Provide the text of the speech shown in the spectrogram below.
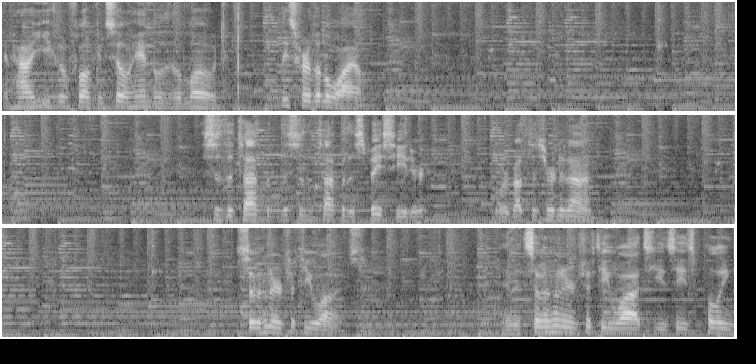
and how EcoFlow can still handle the load, at least for a little while. This is the top of this is the top of the space heater. We're about to turn it on. 750 watts. And at 750 watts, you can see it's pulling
